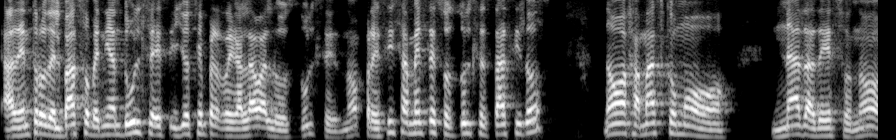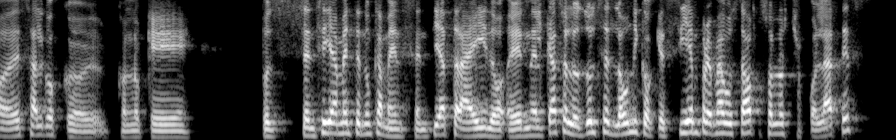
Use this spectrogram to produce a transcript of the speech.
adentro del vaso venían dulces y yo siempre regalaba los dulces, ¿no? Precisamente esos dulces ácidos, no, jamás como nada de eso, ¿no? Es algo co- con lo que pues sencillamente nunca me sentí atraído. En el caso de los dulces, lo único que siempre me ha gustado pues, son los chocolates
